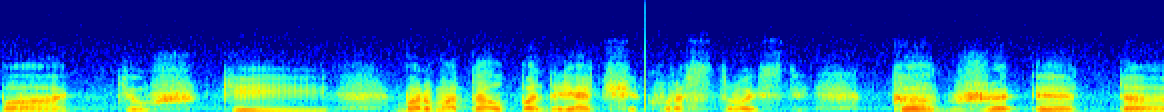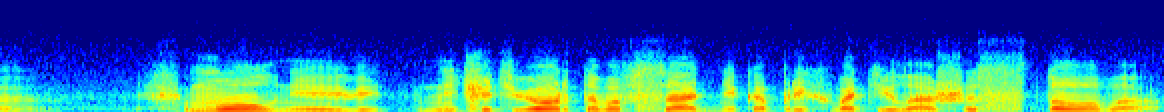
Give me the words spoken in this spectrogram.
Батюшки!» — бормотал подрядчик в расстройстве. «Как же это...» Молния ведь не четвертого всадника прихватила, а шестого.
